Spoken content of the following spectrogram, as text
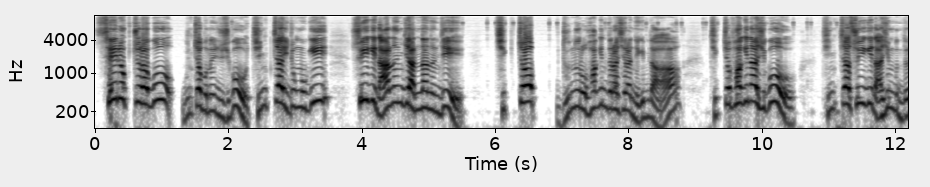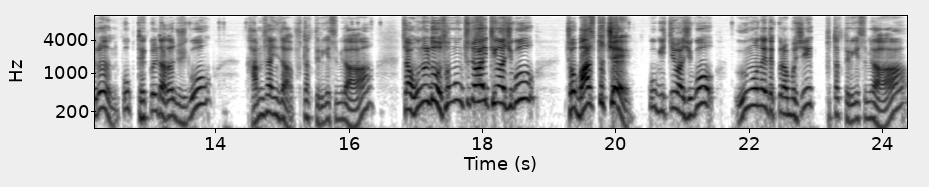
세력주라고 문자 보내주시고 진짜 이 종목이 수익이 나는지 안 나는지 직접 눈으로 확인들 하시라는 얘기입니다. 직접 확인하시고 진짜 수익이 나신 분들은 꼭 댓글 달아주시고 감사 인사 부탁드리겠습니다. 자 오늘도 성공 투자 화이팅 하시고 저 마스터체 꼭 잊지 마시고 응원의 댓글 한 번씩 부탁드리겠습니다.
